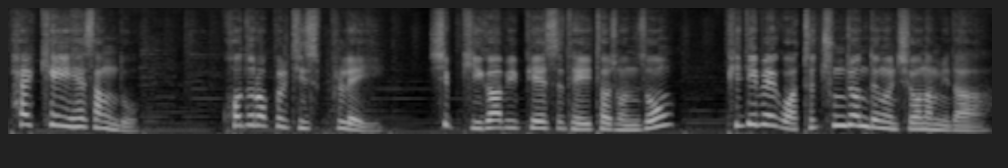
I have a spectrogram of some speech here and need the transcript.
8K 해상도, 쿼드러플 디스플레이, 10GBps 데이터 전송, PD100W 충전 등을 지원합니다.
